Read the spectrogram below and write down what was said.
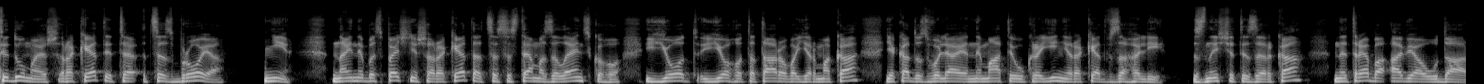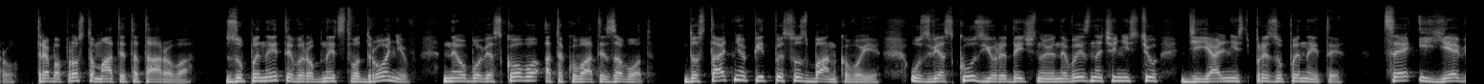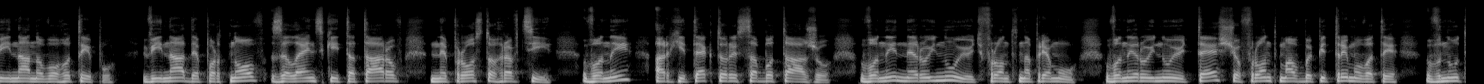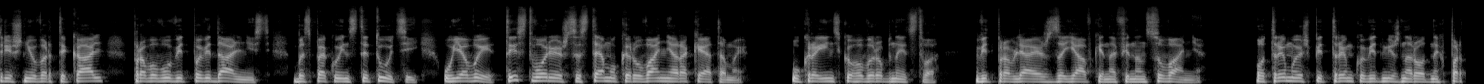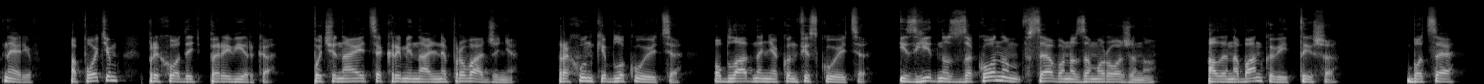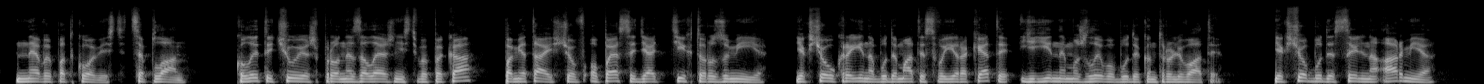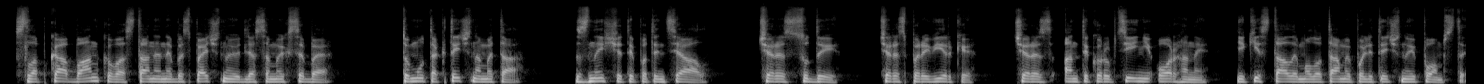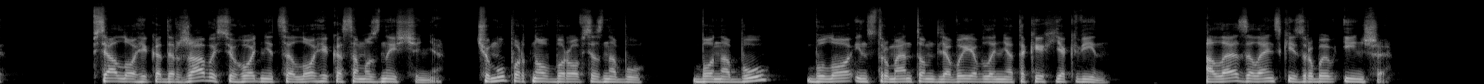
Ти думаєш, ракети це, це зброя? Ні. Найнебезпечніша ракета це система Зеленського, йод його Татарова Єрмака, яка дозволяє не мати Україні ракет взагалі. Знищити ЗРК не треба авіаудару, треба просто мати Татарова. Зупинити виробництво дронів не обов'язково атакувати завод. Достатньо підпису з банкової у зв'язку з юридичною невизначеністю діяльність призупинити. Це і є війна нового типу. Війна, де Портнов, Зеленський, Татаров не просто гравці. Вони архітектори саботажу. Вони не руйнують фронт напряму. Вони руйнують те, що фронт мав би підтримувати внутрішню вертикаль, правову відповідальність, безпеку інституцій. Уяви, ти створюєш систему керування ракетами українського виробництва, відправляєш заявки на фінансування, отримуєш підтримку від міжнародних партнерів. А потім приходить перевірка. Починається кримінальне провадження. Рахунки блокуються, обладнання конфіскується. І згідно з законом, все воно заморожено. Але на банковій тиша. Бо це не випадковість, це план. Коли ти чуєш про незалежність ВПК, пам'ятай, що в ОП сидять ті, хто розуміє, якщо Україна буде мати свої ракети, її неможливо буде контролювати. Якщо буде сильна армія, слабка банкова стане небезпечною для самих себе. Тому тактична мета знищити потенціал через суди, через перевірки, через антикорупційні органи, які стали молотами політичної помсти. Вся логіка держави сьогодні це логіка самознищення. Чому Портнов боровся з набу? Бо набу було інструментом для виявлення таких, як він. Але Зеленський зробив інше.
